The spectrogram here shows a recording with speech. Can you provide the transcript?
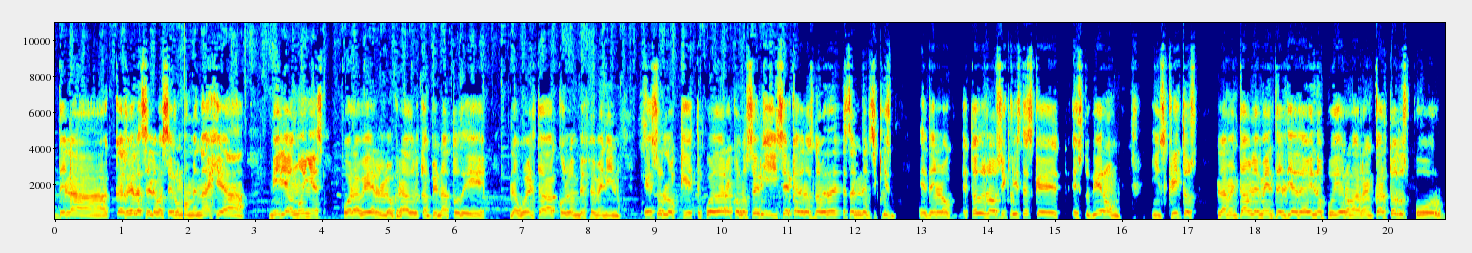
de la carrera se le va a hacer un homenaje a Miriam Núñez por haber logrado el campeonato de la Vuelta a Colombia femenino. Eso es lo que te puedo dar a conocer y cerca de las novedades también del ciclismo. Eh, de, lo, de todos los ciclistas que estuvieron inscritos, lamentablemente el día de hoy no pudieron arrancar todos por,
